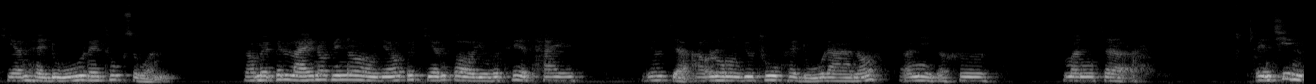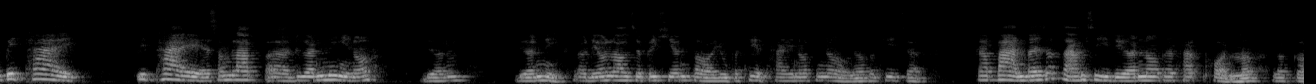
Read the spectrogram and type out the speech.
เขียนให้ดูในทุกส่วน ก็ไม่เป็นไรเนาะพี่น้อง เดี๋ยวไปเขียนต่ออยู่ประเทศไทย เดี๋ยวจะเอาลง YouTube ให้ดูดาเนาะอันนี้ก็คือมันจะ เป็นชิ้นปิดท้ายปิดท้ายสำหรับเดือนนี้เนาะเดือนเดือนนี้แล้วเดี๋ยวเราจะไปเขียนต่ออยู่ประเทศไทยเนาะพี่น้องแล้วก็ที่จะกลับบ้านไปสักสามสี่เดือนเนาะไปพักผ่อนเนาะแล้วก็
